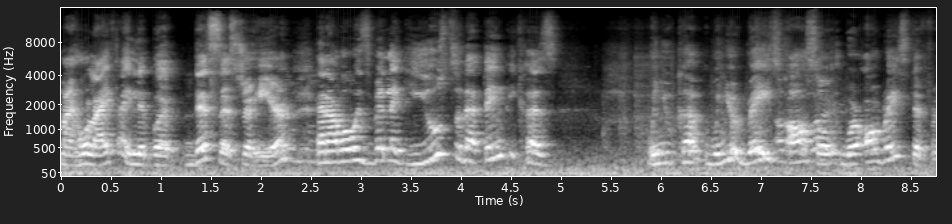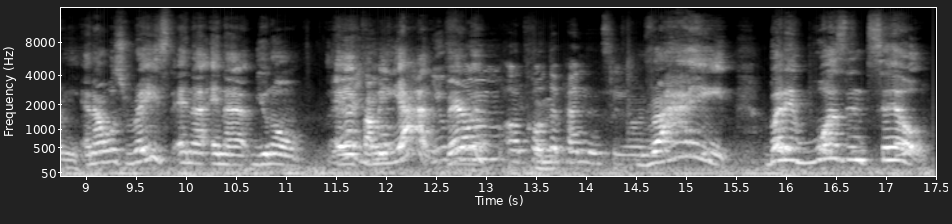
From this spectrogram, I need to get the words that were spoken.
My whole life I live with this sister here, Mhm. and I've always been like used to that thing because when you come when you're raised Of also course. we're all raised differently and i was raised in a in a you know Yeah, a you- familiar. You very form a codependency on right, but it wasn't until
